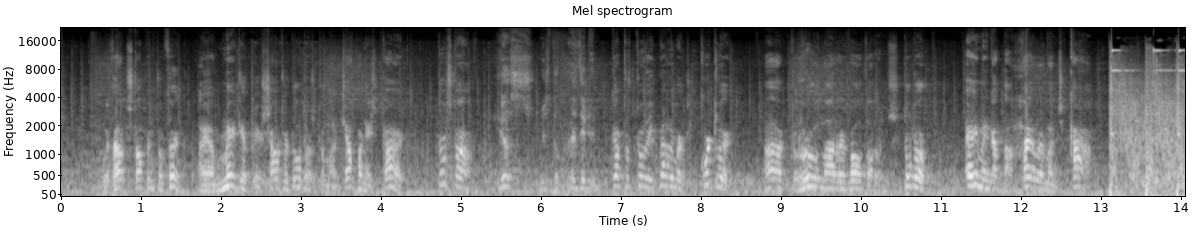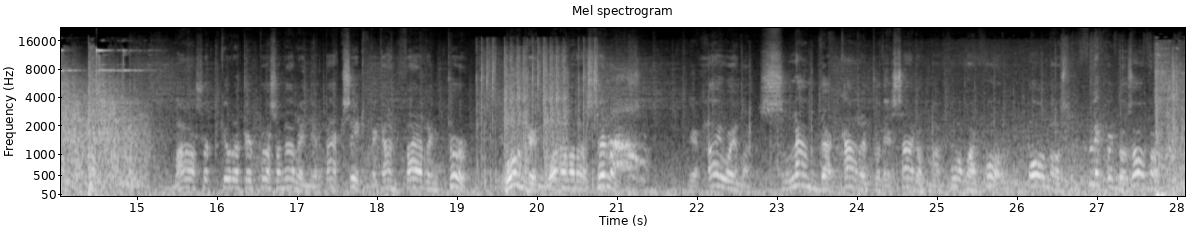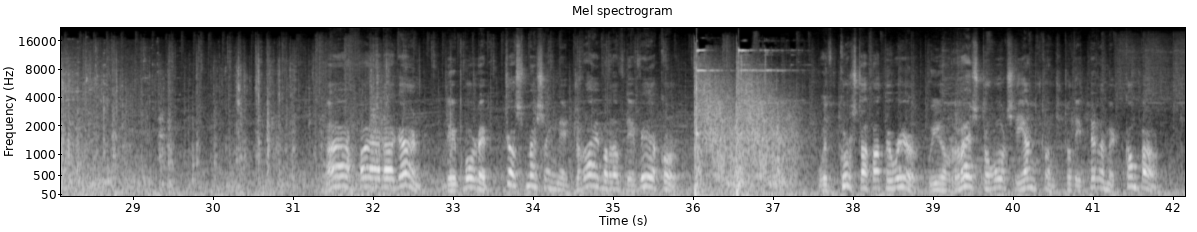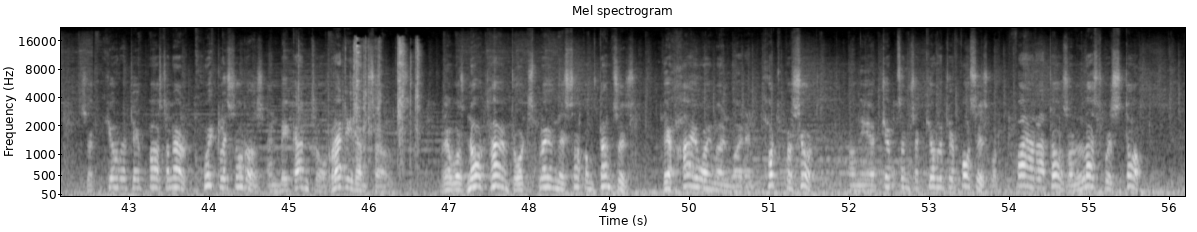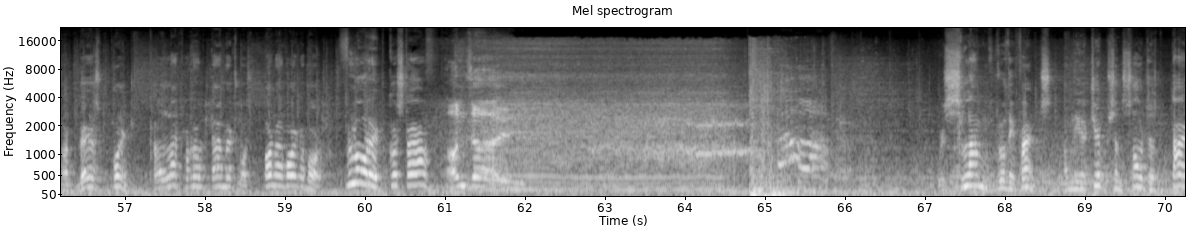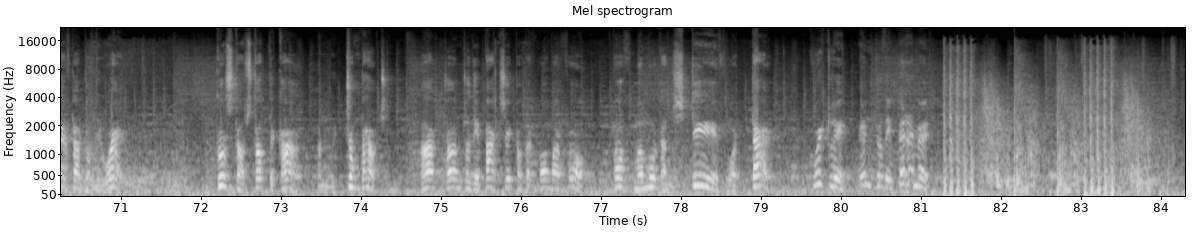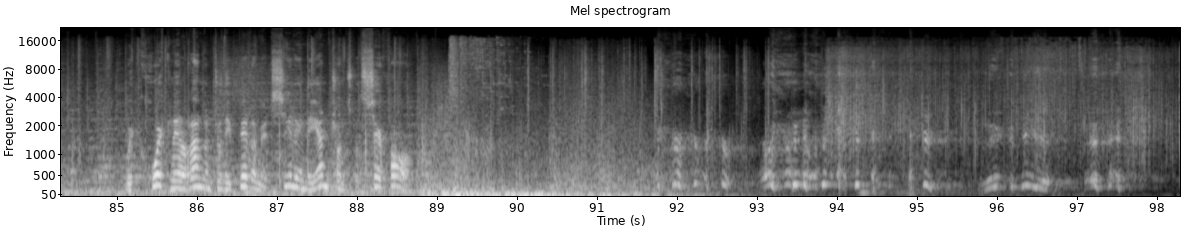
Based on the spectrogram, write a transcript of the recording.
Without stopping to think, I immediately shouted orders to my Japanese guide. Gustav, Yes, Mr. President. get us to the pyramids, quickly! I drew my revolver and stood up, aiming at the highwayman's car. My security personnel in the back seat began firing too, wounding one of our assailants. The highwayman slammed their car into the side of my 4x4, almost flipping us over. I fired again, the bullet just missing the driver of the vehicle. With Gustav at the wheel, we raced towards the entrance to the pyramid compound. Security personnel quickly saw us and began to ready themselves. There was no time to explain the circumstances. The highwaymen were in hot pursuit, and the Egyptian security forces would fire at us unless we stopped. At this point, collateral damage was unavoidable. Floor it, Gustav! Banzai! We slammed through the fence, and the Egyptian soldiers dived out of the way. Gustav stopped the car and we jumped out. I turned to the back seat of the 4x4. Both Mahmoud and Steve were dead. Quickly, into the pyramid! We quickly ran into the pyramid, sealing the entrance with C4.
